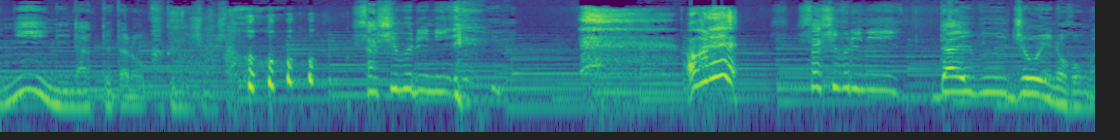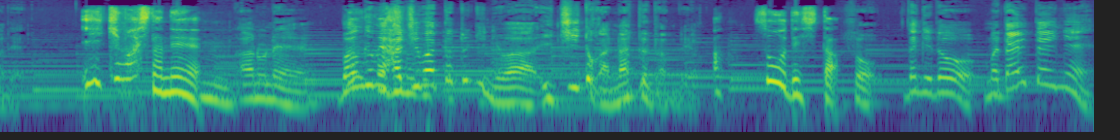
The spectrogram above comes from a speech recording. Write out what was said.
2位になってたのを確認しました。久しぶりに、あれ？久しぶりにだいぶ上位の方まで。行きましたうね。ん、あのね、番組始まった時には1位とかになってたんだよ。あ、そうでした。そう。だけど、まあ大体ね、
